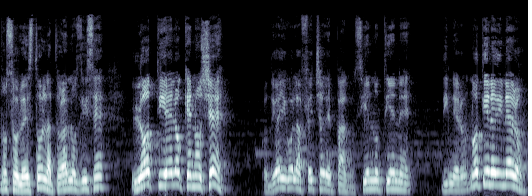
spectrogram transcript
No solo esto, la Torah nos dice, lo tiene que no sé. Cuando ya llegó la fecha de pago, si él no tiene dinero, no tiene dinero,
